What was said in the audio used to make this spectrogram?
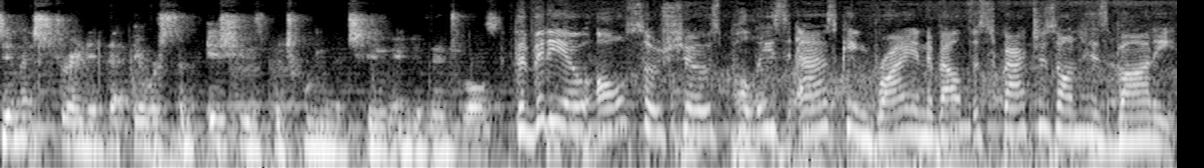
demonstrated that there were some issues between the two individuals. The video also shows police asking Brian about the scratches on his body.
